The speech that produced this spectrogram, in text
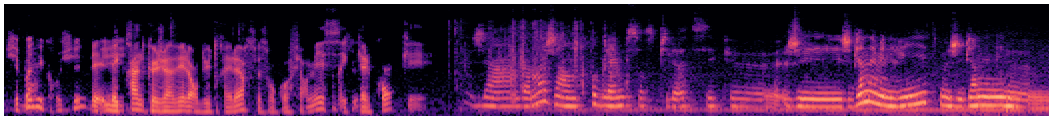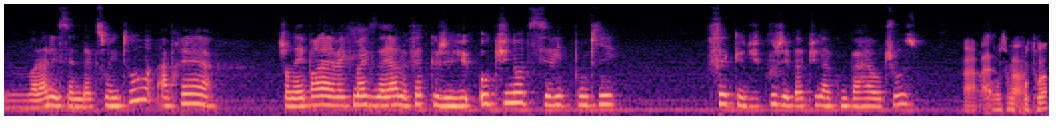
J'ai pas Ouais. décroché. Les, craintes que j'avais lors du trailer se sont confirmées, c'est quelconque et J'ai un, bah moi j'ai un problème sur ce pilote, c'est que j'ai bien aimé le rythme, j'ai bien aimé le, voilà, les scènes d'action et tout. Après, j'en avais parlé avec Max d'ailleurs, le fait que j'ai vu aucune autre série de pompiers fait que du coup j'ai pas pu la comparer à autre chose. Ah, Bah, heureusement ah. pour toi.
